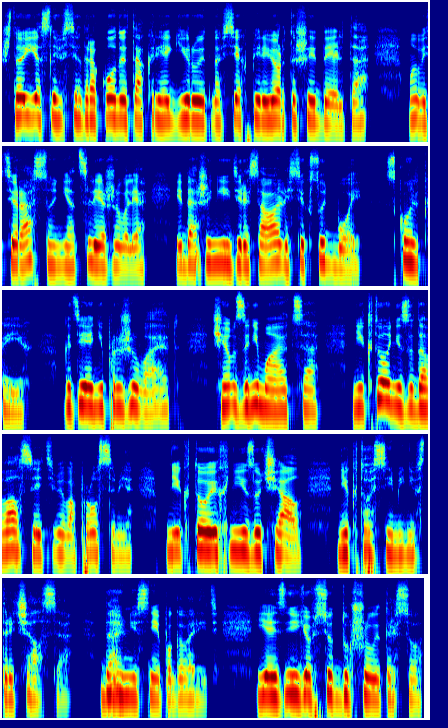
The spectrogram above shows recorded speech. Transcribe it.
Что если все драконы так реагируют на всех перевертышей Дельта? Мы ведь и расу не отслеживали, и даже не интересовались их судьбой. Сколько их? Где они проживают? Чем занимаются? Никто не задавался этими вопросами. Никто их не изучал. Никто с ними не встречался. Дай мне с ней поговорить. Я из нее всю душу вытрясу.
